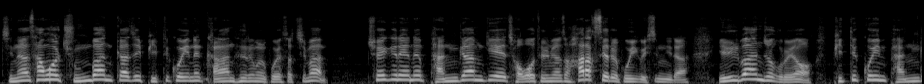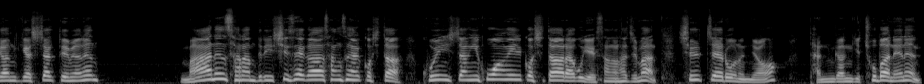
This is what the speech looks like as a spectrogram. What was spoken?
지난 3월 중반까지 비트코인은 강한 흐름을 보였었지만 최근에는 반감기에 접어들면서 하락세를 보이고 있습니다. 일반적으로요. 비트코인 반감기가 시작되면은 많은 사람들이 시세가 상승할 것이다. 코인 시장이 호황일 것이다. 라고 예상을 하지만 실제로는요. 반감기 초반에는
